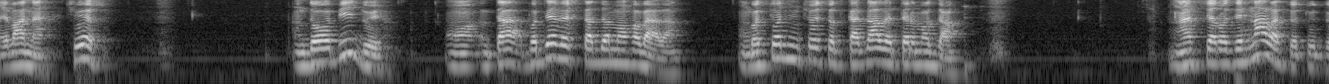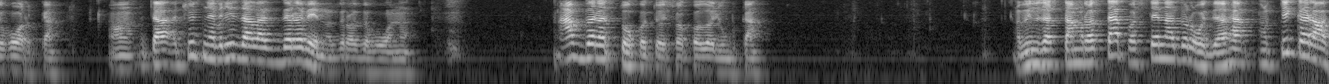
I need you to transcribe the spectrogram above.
Іване, чуєш? Дообідуй о, та подивишся до мого вела. Бо сьогодні щось отказали термоза. А ще розігналася тут з горки. Та чуть не врізалась в деревину з розгону. А в берестоку той, що коло любка. Він же ж там росте почти на дорозі. Ага, скільки раз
